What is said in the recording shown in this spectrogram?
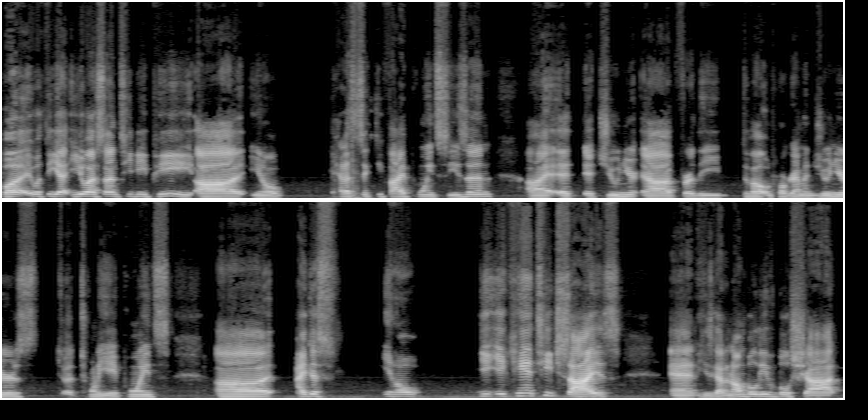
but with the USNTDP, uh, you know, had a 65 point season uh, at, at junior uh, for the development program in juniors, uh, 28 points. Uh, I just, you know, you, you can't teach size, and he's got an unbelievable shot.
